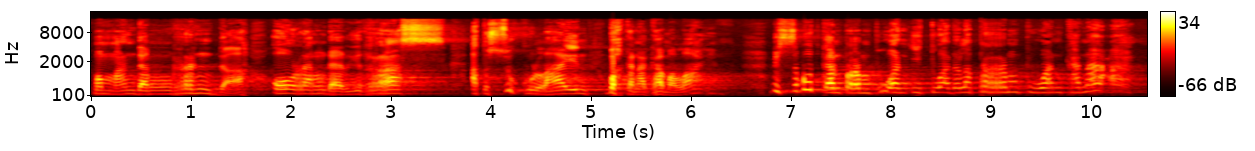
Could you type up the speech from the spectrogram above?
memandang rendah orang dari ras atau suku lain, bahkan agama lain. Disebutkan perempuan itu adalah perempuan Kanaan.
